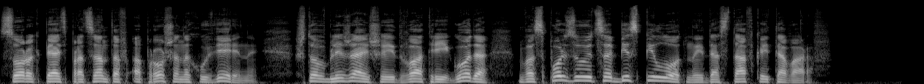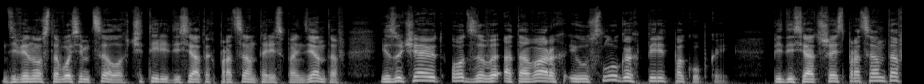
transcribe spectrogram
45% опрошенных уверены, что в ближайшие 2-3 года воспользуются беспилотной доставкой товаров. 98,4% респондентов изучают отзывы о товарах и услугах перед покупкой. 56%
